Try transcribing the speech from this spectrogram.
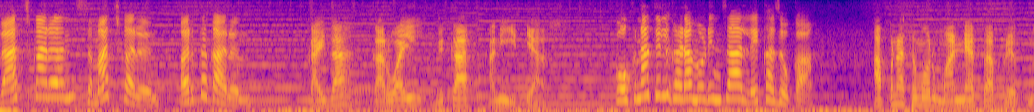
राजकारण समाजकारण अर्थकारण. कायदा कारवाई विकास आणि इतिहास. कोकणातील घडामोडींचा लेखाजोखा. आपणासमोर मांडण्याचा प्रयत्न.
